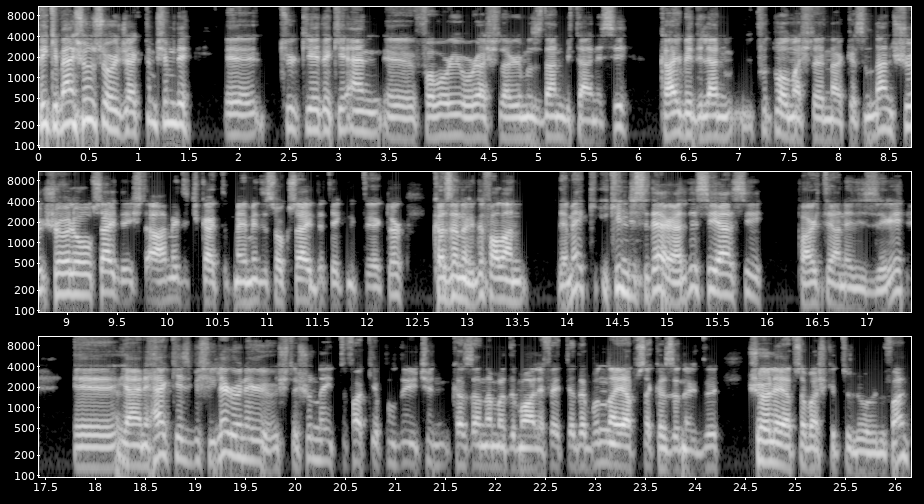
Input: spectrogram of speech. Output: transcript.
Peki ben şunu soracaktım. Şimdi e, Türkiye'deki en e, favori uğraşlarımızdan bir tanesi kaybedilen futbol maçlarının arkasından şu şöyle olsaydı işte Ahmet'i çıkartıp Mehmet'i soksaydı teknik direktör kazanırdı falan demek. İkincisi de herhalde siyasi parti analizleri. Ee, Yani herkes bir şeyler öneriyor. İşte şununla ittifak yapıldığı için kazanamadı muhalefet ya da bununla yapsa kazanırdı. Şöyle yapsa başka türlü olurdu falan.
